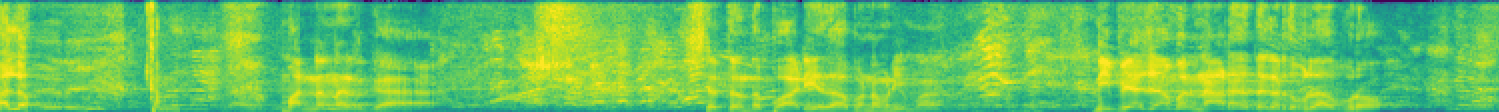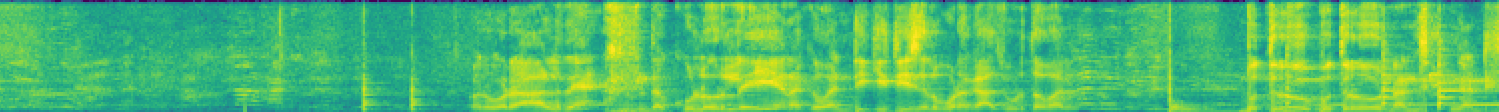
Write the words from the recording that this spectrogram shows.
ஹலோ மன்னன் இருக்கா? செத்த அந்த பாடி ஏதாவது பண்ண முடியுமா? நீ பேசாம இரு, நாடகத்தை கருத்து போடாத ப்ரோ. ஒரு ஒரு ஆள் தான் இந்த குளிர்லேயே எனக்கு வண்டிக்கு டீசல் போட காசு கொடுத்தவாரு புத்ரு புத்ரு நன்றி நன்றி.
